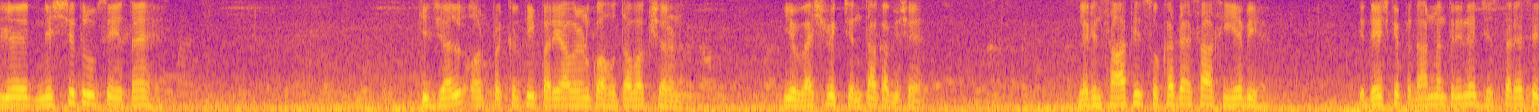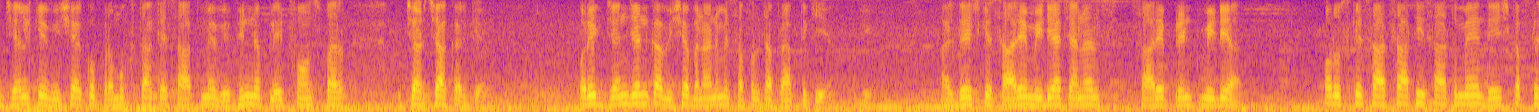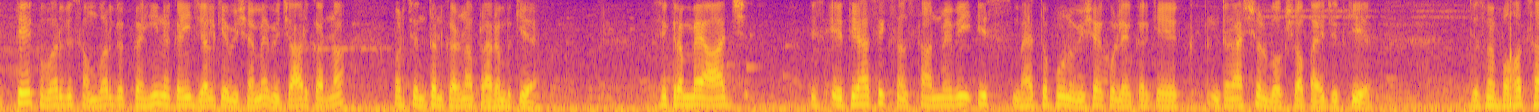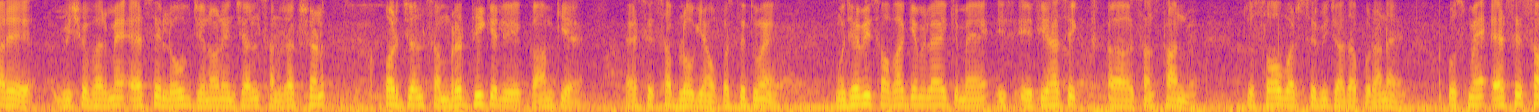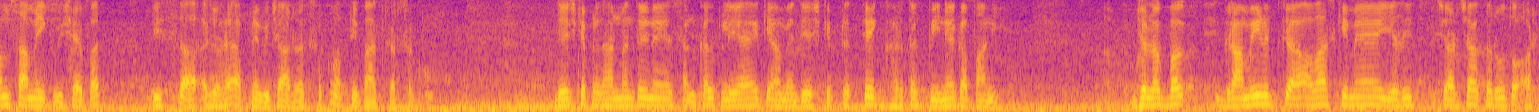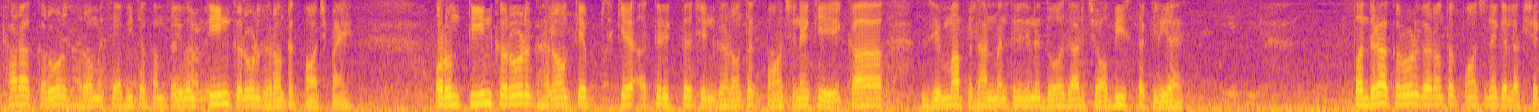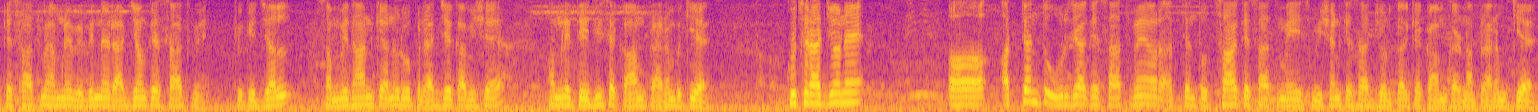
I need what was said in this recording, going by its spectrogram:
ये निश्चित रूप से ये तय है कि जल और प्रकृति पर्यावरण का होता हुआ क्षरण ये वैश्विक चिंता का विषय है। लेकिन साथ ही सुखद एहसास ये भी है कि देश के प्रधानमंत्री ने जिस तरह से जल के विषय को प्रमुखता के साथ में विभिन्न प्लेटफॉर्म्स पर चर्चा करके और एक जन जन का विषय बनाने में सफलता प्राप्त की है। आज देश के सारे मीडिया चैनल्स, सारे प्रिंट मीडिया और उसके साथ साथ ही साथ में देश का प्रत्येक वर्ग संवर्ग कहीं न कहीं जल के विषय में विचार करना और चिंतन करना प्रारंभ किया है। इसी क्रम में आज इस ऐतिहासिक संस्थान में भी इस महत्वपूर्ण विषय को लेकर के एक इंटरनेशनल वर्कशॉप आयोजित की है, जिसमें बहुत सारे विश्व भर में ऐसे लोग जिन्होंने जल संरक्षण और जल समृद्धि के लिए काम किया है, ऐसे सब लोग यहाँ उपस्थित हुए हैं। मुझे भी सौभाग्य मिला है कि मैं इस ऐतिहासिक संस्थान में, जो सौ वर्ष से भी ज़्यादा पुराना है, उसमें ऐसे समसामयिक विषय पर इस जो है, अपने विचार रख सकूँ, अपनी बात कर सकूँ। देश के प्रधानमंत्री ने यह संकल्प लिया है कि हमें देश के प्रत्येक घर तक पीने का पानी जो लगभग ग्रामीण के आवास की मैं यदि चर्चा करूँ तो 18 करोड़ घरों में से अभी तक हम केवल तीन करोड़ घरों तक पहुँच पाए। और उन तीन करोड़ घरों के के अतिरिक्त जिन घरों तक पहुँचने की का जिम्मा प्रधानमंत्री जी ने 2024 तक लिया है। पंद्रह करोड़ घरों तक पहुँचने के लक्ष्य के साथ में हमने विभिन्न राज्यों के साथ में क्योंकि जल संविधान के अनुरूप राज्य का विषय है। हमने तेज़ी से काम प्रारंभ किया है। कुछ राज्यों ने अत्यंत ऊर्जा के साथ में और अत्यंत उत्साह के साथ में इस मिशन के साथ जुड़ कर के काम करना प्रारंभ किया है।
